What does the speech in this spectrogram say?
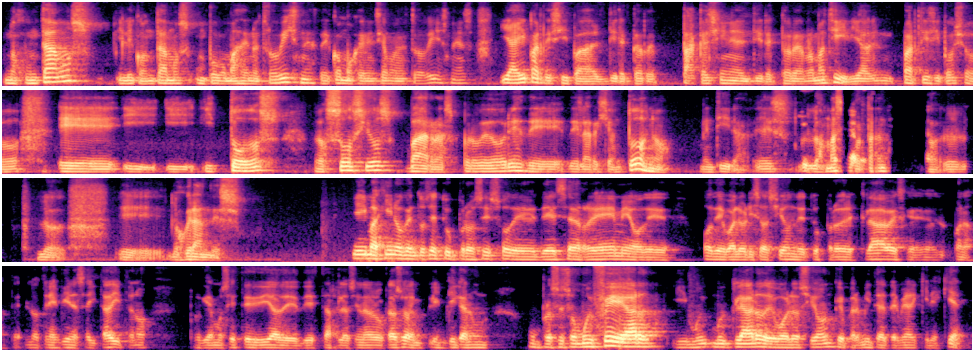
nos juntamos y le contamos un poco más de nuestro business, de cómo gerenciamos nuestro business, y ahí participa el director de packaging, el director de raw material, participo yo, eh, y, todos los socios barras proveedores de, la región. Todos no, mentira, es los más importantes, eh, los, grandes. Y imagino que entonces tu proceso de, de SRM o de, o de valorización de tus proveedores claves, bueno, lo tenés bien aceitadito, ¿no? Porque digamos, este día de, de estas relaciones a largo plazo implican un, un, proceso muy fair y muy, muy claro de evaluación que permite determinar quién es quién.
